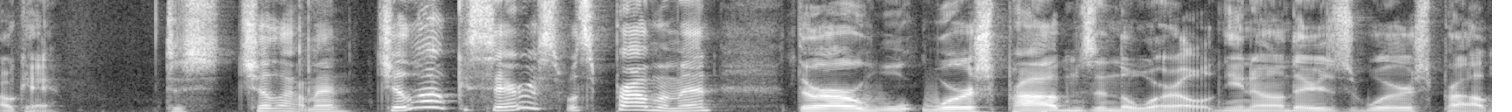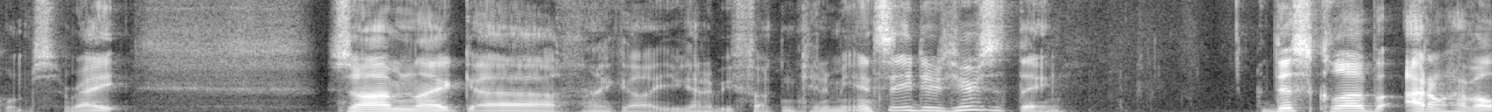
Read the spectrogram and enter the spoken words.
okay, just chill out, man. Chill out, Caceres. What's the problem, man? There are w- worse problems in the world, you know. There's worse problems, right? So I'm like, uh, like, oh, you gotta be fucking kidding me. And see, dude, here's the thing this club i don't have a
